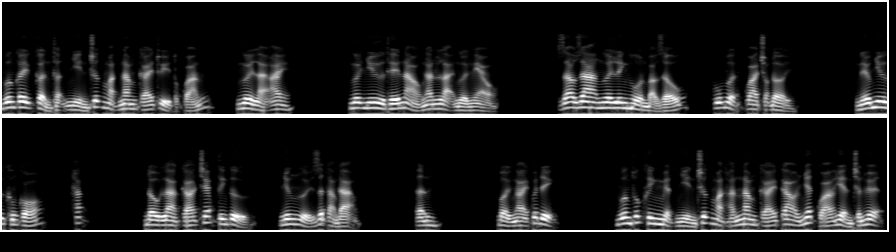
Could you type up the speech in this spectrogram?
vương cây cẩn thận nhìn trước mặt năm cái thủy tộc quán ngươi là ai ngươi như thế nào ngăn lại người nghèo? Giao ra ngươi linh hồn bảo dấu cũng vượt qua trọn đời. Nếu như không có hắc. Đầu là cá chép tinh tử nhưng người rất tạm đạm. Ân. Bởi ngài quyết định. Vương thúc khinh miệt nhìn trước mặt hắn năm cái cao nhất quá hiển chân huyện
